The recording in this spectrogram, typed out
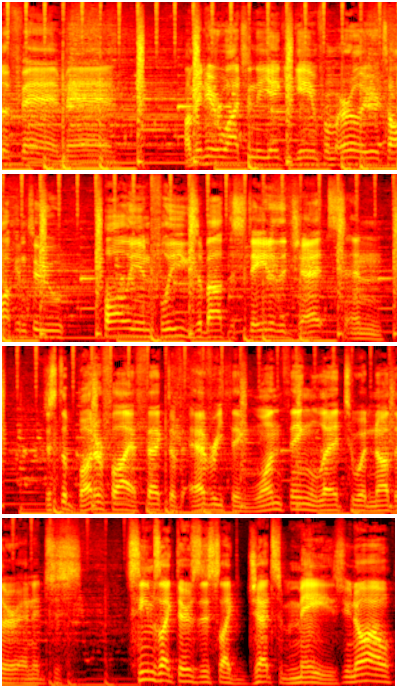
The fan, man. I'm in here watching the Yankee game from earlier, talking to Paulie and Fleegs about the state of the Jets and just the butterfly effect of everything. One thing led to another, and it just seems like there's this like Jets maze. You know how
